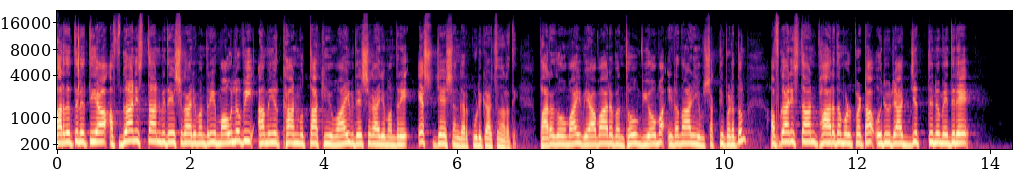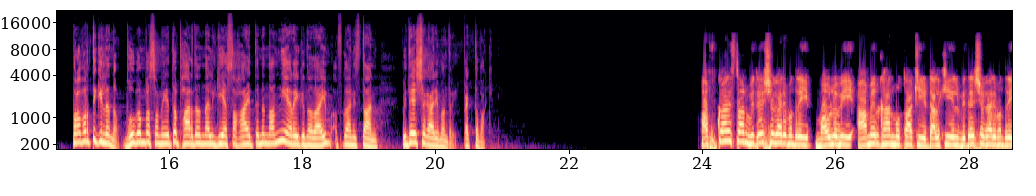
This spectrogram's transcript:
ഭാരതത്തിലെത്തിയ അഫ്ഗാനിസ്ഥാൻ വിദേശകാര്യമന്ത്രി മൗലവി അമീർ ഖാൻ മുത്താക്കിയുമായി വിദേശകാര്യമന്ത്രി എസ് ജയശങ്കർ കൂടിക്കാഴ്ച നടത്തി. ഭാരതവുമായി വ്യാപാര ബന്ധവും വ്യോമ ഇടനാഴിയും ശക്തിപ്പെടുത്തും അഫ്ഗാനിസ്ഥാൻ ഭാരതം ഉൾപ്പെട്ട ഒരു രാജ്യത്തിനുമെതിരെ പ്രവർത്തിക്കില്ലെന്നും ഭൂകമ്പ സമയത്ത് ഭാരതം നൽകിയ സഹായത്തിന് നന്ദി അറിയിക്കുന്നതായും അഫ്ഗാനിസ്ഥാൻ വിദേശകാര്യമന്ത്രി വ്യക്തമാക്കി. അഫ്ഗാനിസ്ഥാൻ വിദേശകാര്യമന്ത്രി മൗലവി ആമിർ ഖാൻ മുത്താക്കി ഡൽഹിയിൽ വിദേശകാര്യമന്ത്രി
